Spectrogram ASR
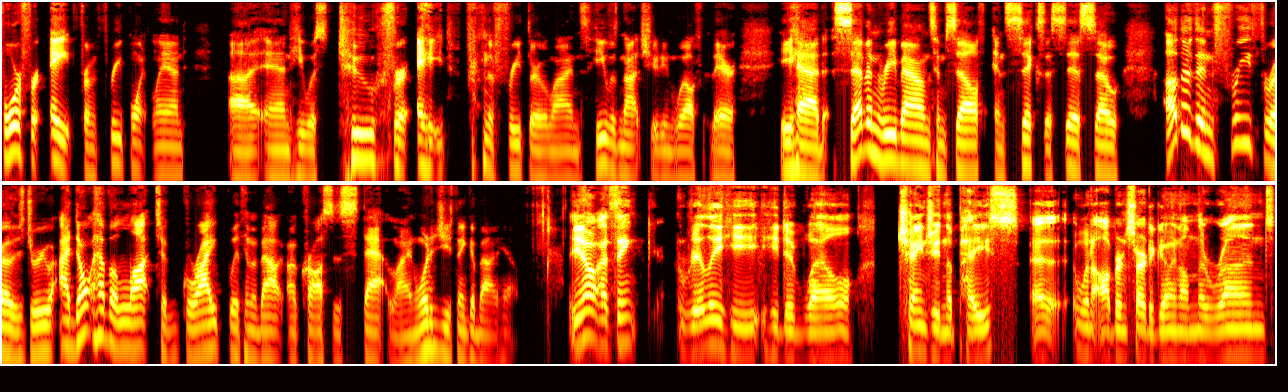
four for eight from three point land, uh, and he was two for eight from the free throw lines. He was not shooting well for there. He had seven rebounds himself and six assists. So other than free throws, Drew, I don't have a lot to gripe with him about across his stat line. What did you think about him? You know, I think really he he did well changing the pace uh, when Auburn started going on their runs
